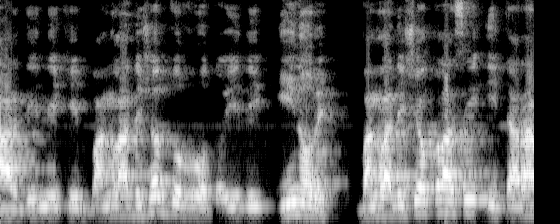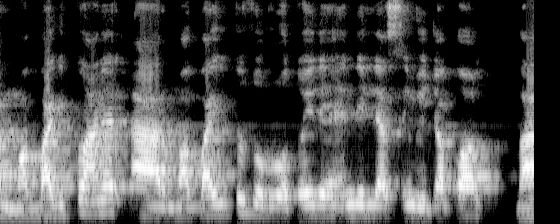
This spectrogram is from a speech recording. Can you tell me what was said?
আর দিন নাকি বাংলাদেশের জরুরত এই দি ইনরে। বাংলাদেশি সকল আছে ইতারা মগবাগিত্ব আনের, আর মগবাগিত্ব জরুরত এই দে হেন্দিল্লা সিমি সকল বা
